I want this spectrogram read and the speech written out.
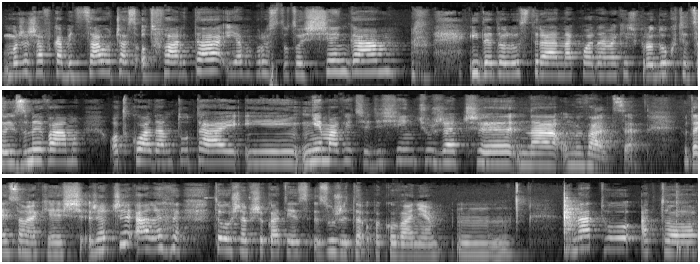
może szafka być cały czas otwarta i ja po prostu coś sięgam, idę do lustra, nakładam jakieś produkty, coś zmywam, odkładam tutaj i nie ma, wiecie, 10 rzeczy na umywalce. Tutaj są jakieś rzeczy, ale to już na przykład jest zużyte opakowanie mm, natu, a to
